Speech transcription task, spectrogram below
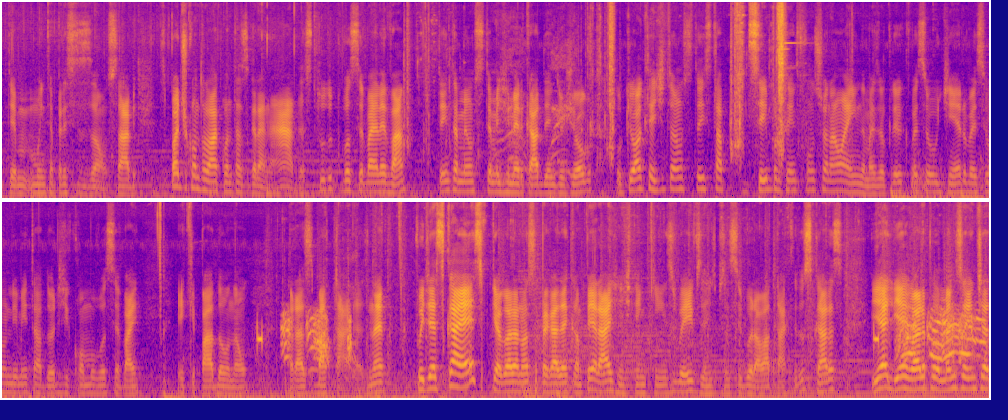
ter muita precisão, sabe? Você pode controlar quantas granadas, tudo que você vai levar. Tem também um sistema de mercado dentro do jogo. O que eu acredito não sei se está 100% funcional ainda, mas eu creio que vai ser o dinheiro vai ser um limitador de como você vai equipado ou não para as batalhas, né? Fui de SKS, porque agora a nossa pegada é camperar. A gente tem 15 waves, a gente precisa segurar o ataque dos caras. E ali agora pelo menos a gente já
